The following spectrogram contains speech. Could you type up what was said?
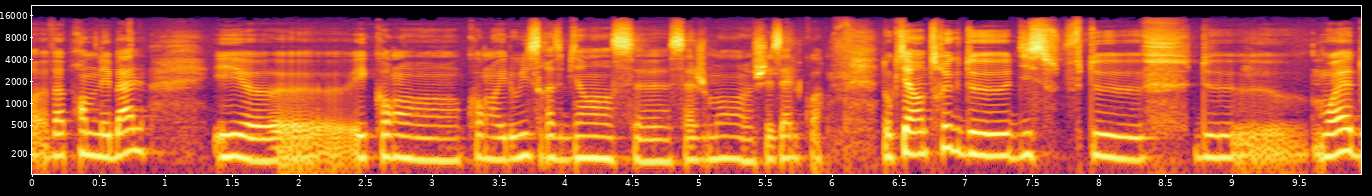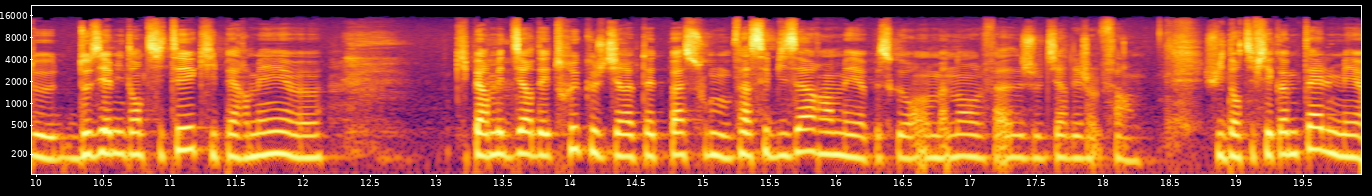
va prendre les balles. Et, euh, et quand, quand, Héloïse reste bien sagement chez elle. Quoi. Donc il y a un truc de, de, deuxième identité qui permet, euh, qui permet de dire des trucs que je dirais peut-être pas sous. Enfin, c'est bizarre, hein, mais parce que maintenant, je veux dire, je suis identifiée comme telle, mais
